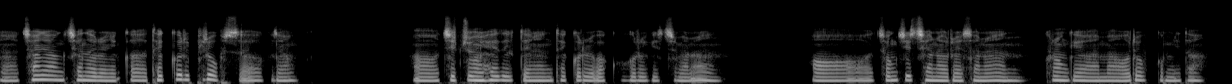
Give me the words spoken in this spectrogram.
어, 찬양 채널이니까 댓글이 필요 없어요. 그냥 어, 집중을 해야 될 때는 댓글을 받고 그러겠지만은 어, 정치 채널에서는 그런 게 아마 어려울 겁니다.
